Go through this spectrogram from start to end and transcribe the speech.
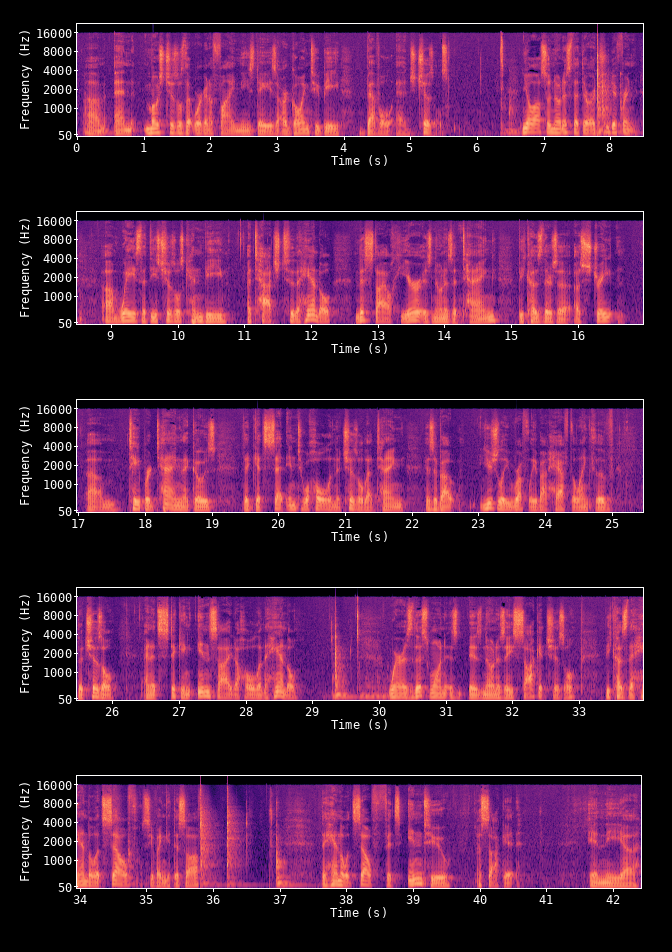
Um, and most chisels that we're going to find these days are going to be bevel edge chisels. You'll also notice that there are two different um, ways that these chisels can be attached to the handle. This style here is known as a tang because there's a, a straight um, tapered tang that goes that gets set into a hole in the chisel. That tang is about usually roughly about half the length of the chisel and it's sticking inside a hole in the handle. Whereas this one is, is known as a socket chisel because the handle itself, see if I can get this off, the handle itself fits into a socket in the uh,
